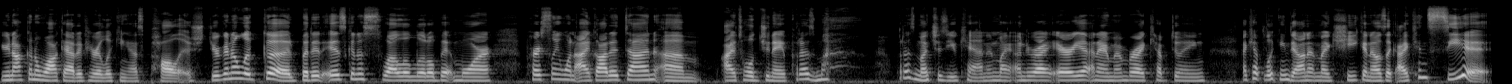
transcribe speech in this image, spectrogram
you're not going to walk out of here looking as polished. You're going to look good, but it is going to swell a little bit more. Personally, when I got it done, um, I told Janae put as much put as much as you can in my under eye area, and I remember I kept doing I kept looking down at my cheek and I was like, I can see it.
